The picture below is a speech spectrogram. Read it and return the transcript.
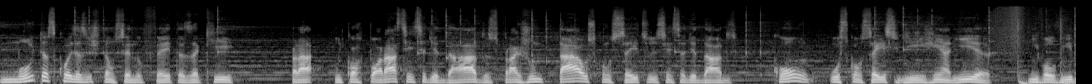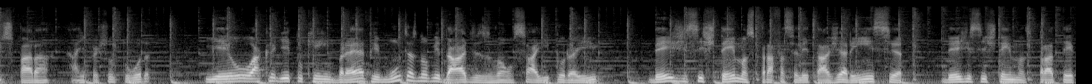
Muitas coisas estão sendo feitas aqui para incorporar a ciência de dados, para juntar os conceitos de ciência de dados com os conceitos de engenharia envolvidos para a infraestrutura. E eu acredito que em breve muitas novidades vão sair por aí, desde sistemas para facilitar a gerência, desde sistemas para ter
